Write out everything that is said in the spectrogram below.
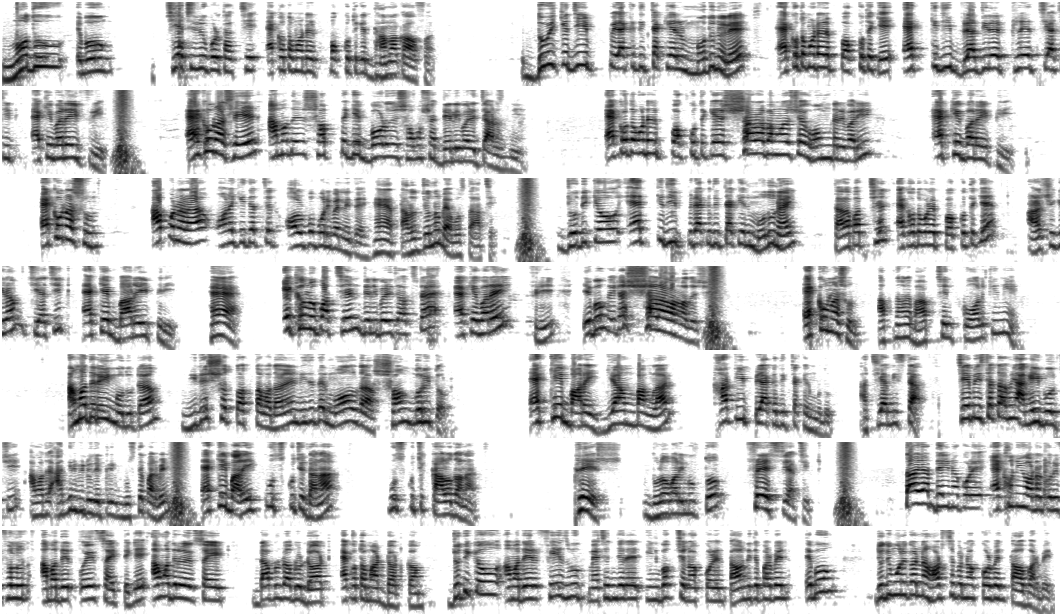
মধু এবং চিয়াচিরির উপর থাকছে একতমাটের পক্ষ থেকে ধামাকা অফার। দুই কেজি প্রাকৃতিক চাকের মধু নিলে একতমাটের পক্ষ থেকে এক কেজি ব্রাজিলের ফ্রেশ চিয়াচিট একেবারেই ফ্রি এখন আসেন আমাদের সব থেকে বড় যে সমস্যা ডেলিভারি চার্জ নিয়ে। একতমাটের পক্ষ থেকে সারা বাংলাদেশে হোম ডেলিভারি একেবারেই ফ্রি এখন আসুন আপনারা অনেকে যাচ্ছেন অল্প পরিমাণ নিতে। হ্যাঁ তাদের জন্য ব্যবস্থা আছে। যদি কেউ এক কেজি প্রাকৃতিক চাকের মধু নেয়, তারা পাচ্ছেন একতবারের পক্ষ থেকে আড়াইশো গ্রাম চিয়াচিট একেবারেই ফ্রি। হ্যাঁ এখানেও পাচ্ছেন ডেলিভারি চার্জটা একেবারেই ফ্রি এবং এটা সারা বাংলাদেশে। এখন আসুন, আপনারা ভাবছেন কোয়ালিটি নিয়ে? আমাদের এই মধুটা নিজস্ব তত্ত্বাবধানে নিজেদের মল দ্বারা সংগঠিত একেবারেই গ্রাম বাংলার খাঁটি প্রাকৃতিক চাকের মধু। আর চিয়া বীজটা চিয়া বীজটা তো আমি আগেই বলছি, আমাদের আগের ভিডিও দেখলে বুঝতে পারবেন, একেবারেই কুচকুচে দানা, কুচকুচে কালো দানা। ফ্রেশ ধুলোবালি মুক্ত ফ্রেশ চিয়াচিট তাই আর দেরি না করে এখনই অর্ডার করে ফেলুন আমাদের ওয়েবসাইট থেকে। আমাদের ওয়েবসাইট ডাব্লু ডট একতমার ডট কম যদি কেউ আমাদের ফেসবুক মেসেঞ্জারের ইনবক্সে নক করেন, তাও নিতে পারবেন এবং যদি মনে করেন না হোয়াটসঅ্যাপে নক করবেন, তাও পারবেন।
